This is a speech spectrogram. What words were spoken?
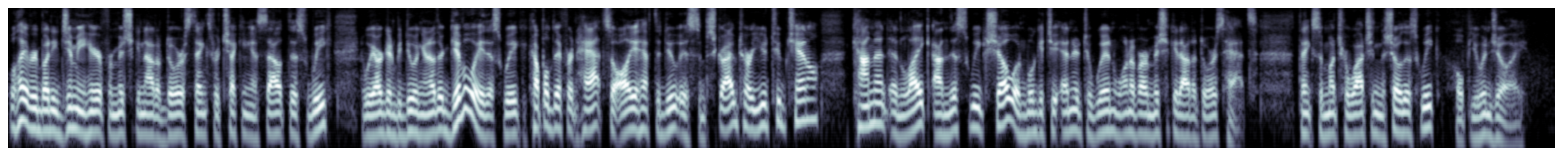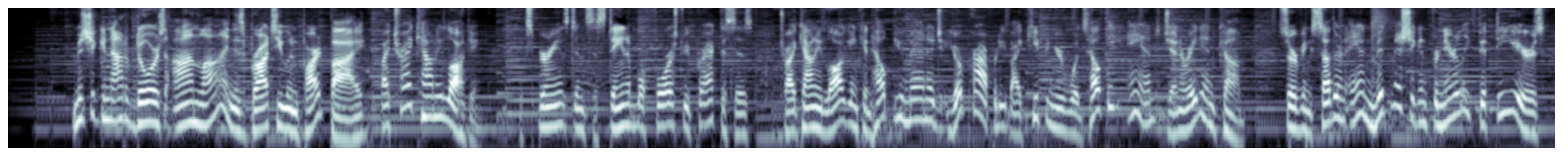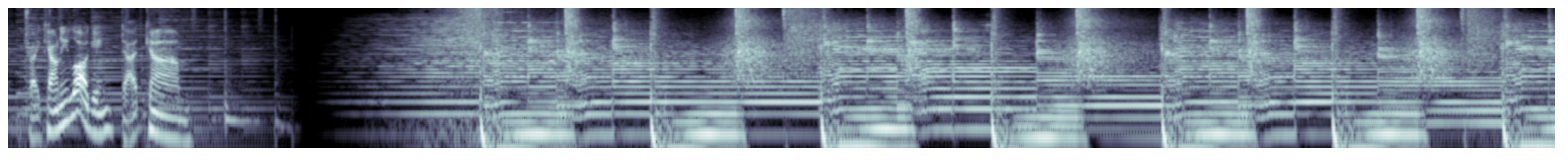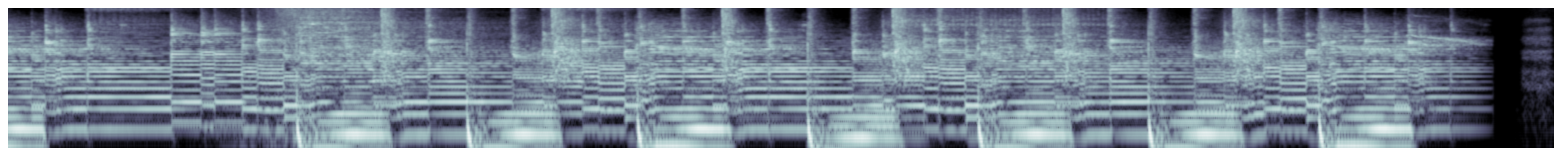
Well, hey everybody, Jimmy here from Michigan Out of Doors. Thanks for checking us out this week. We are going to be doing another giveaway this week, a couple different hats. So all you have to do is subscribe to our YouTube channel, comment and like on this week's show, and we'll get you entered to win one of our Michigan Out of Doors hats. Thanks so much for watching the show this week. Hope you enjoy. Michigan Out of Doors Online is brought to you in part by by Tri County Logging. Experienced in sustainable forestry practices, Tri County Logging can help you manage your property by keeping your woods healthy and generate income serving southern and mid Michigan for nearly 50 years. TriCountyLogging.com.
